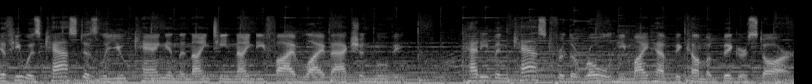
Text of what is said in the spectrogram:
if he was cast as Liu Kang in the 1995 live-action movie. Had he been cast for the role he might have become a bigger star.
